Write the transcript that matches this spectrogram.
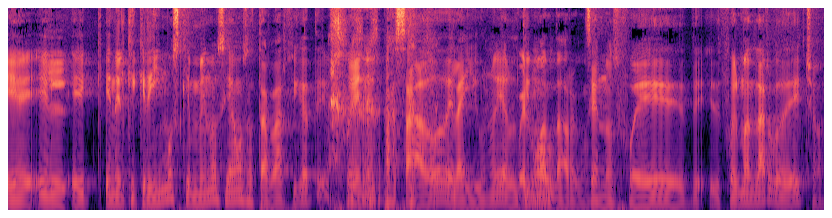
Eh, el, eh, en el que creímos que menos íbamos a tardar, fíjate, fue en el pasado del ayuno y al último el más largo. se nos fue, fue el más largo de hecho.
